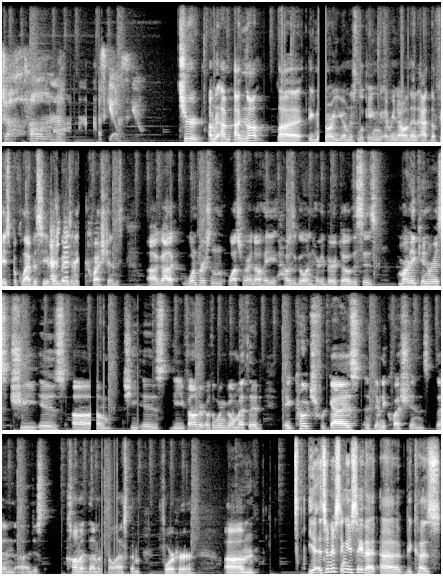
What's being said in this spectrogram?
to hone a skill. Sure. I'm, I'm, I'm not uh, ignoring you. I'm just looking every now and then at the Facebook Live to see if anybody has any questions. I uh, got a, one person watching right now. Hey, how's it going, Harry Berto? This is Marnie Kinrys. She is um, she is the founder of the Wing Girl Method, a coach for guys. And if you have any questions, then uh, just comment them and I'll ask them for her. Um, Yeah, it's interesting you say that uh, because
